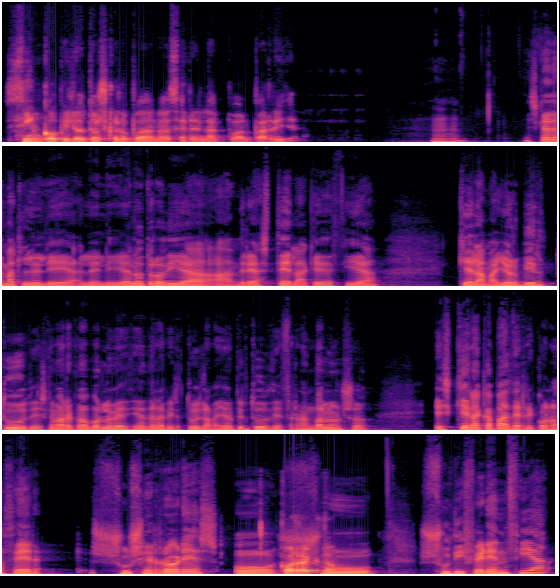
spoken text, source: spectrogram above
cinco pilotos que lo puedan hacer en la actual parrilla. Es que además le leía, le el otro día a Andrea Stella que decía que la mayor virtud, es que me ha recordado por lo que decía de la virtud, la mayor virtud de Fernando Alonso es que era capaz de reconocer sus errores o su, su, diferencia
